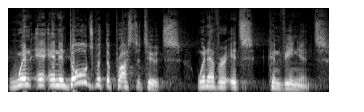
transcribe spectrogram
when, and indulge with the prostitutes whenever it's convenient.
